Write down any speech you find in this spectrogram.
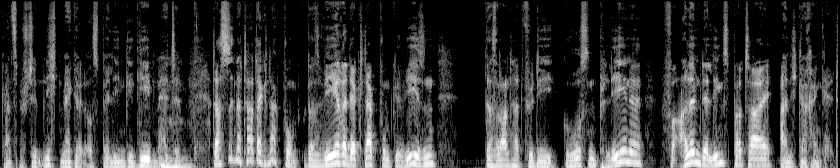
ganz bestimmt nicht mehr Geld aus Berlin gegeben hätte. Mhm. Das ist in der Tat der Knackpunkt. Und das wäre der Knackpunkt gewesen. Das Land hat für die großen Pläne, vor allem der Linkspartei, eigentlich gar kein Geld.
